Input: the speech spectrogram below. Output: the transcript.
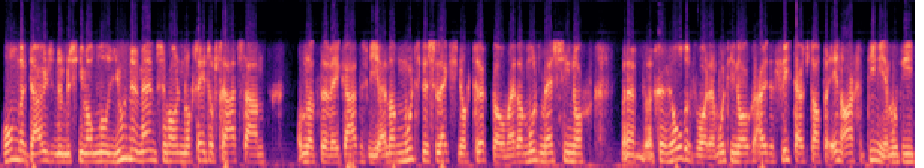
honderdduizenden, misschien wel miljoenen mensen gewoon nog steeds op straat staan om dat WK te vieren. En dan moet de selectie nog terugkomen. En dan moet Messi nog gehuldigd worden. Moet hij nog uit het vliegtuig stappen in Argentinië. Moet hij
